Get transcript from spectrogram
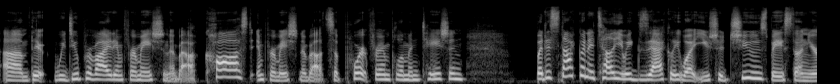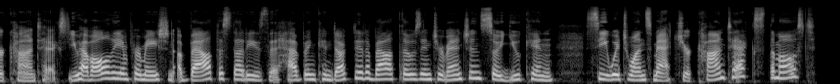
Um, there, we do provide information about cost, information about support for implementation, but it's not going to tell you exactly what you should choose based on your context. You have all the information about the studies that have been conducted about those interventions, so you can see which ones match your context the most.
